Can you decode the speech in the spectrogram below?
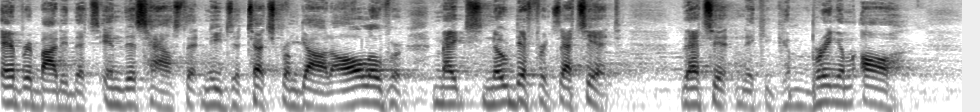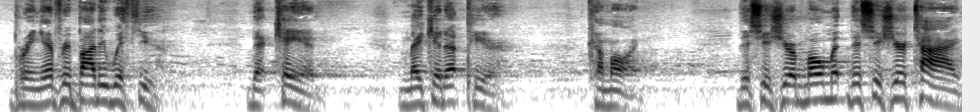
Everybody that's in this house that needs a touch from God all over makes no difference. That's it. That's it, Nikki. Bring them all. Bring everybody with you that can. Make it up here. Come on. This is your moment. This is your time.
